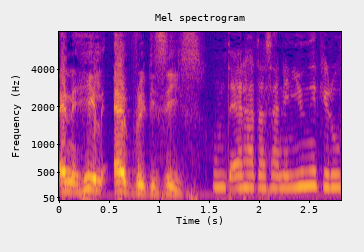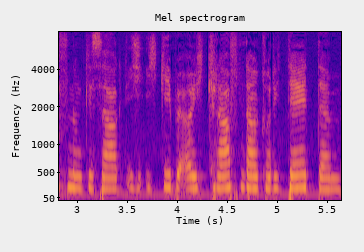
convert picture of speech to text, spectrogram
and heal every disease. und er hat seinen Jünger gerufen und gesagt, ich, ich gebe euch Kraft und Autorität, ähm,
